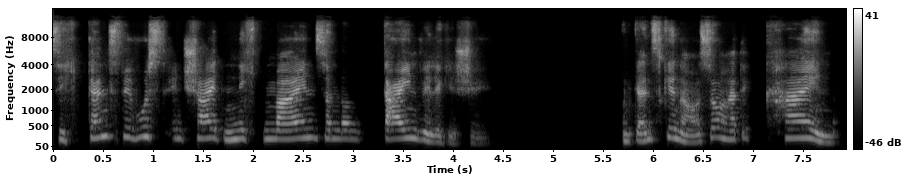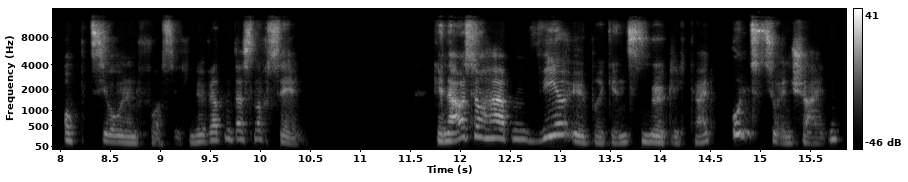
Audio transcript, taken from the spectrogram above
sich ganz bewusst entscheiden, nicht mein, sondern dein Wille geschehe. Und ganz genauso hatte kein Optionen vor sich. Wir werden das noch sehen. Genauso haben wir übrigens Möglichkeit, uns zu entscheiden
